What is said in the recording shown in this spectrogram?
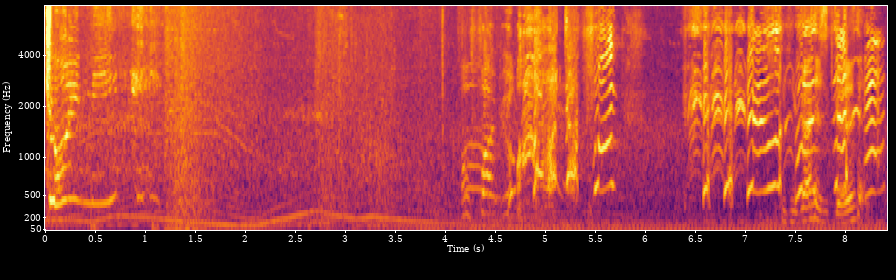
Join me! Oh fuck! Oh what the fuck? You guys What was good? that?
